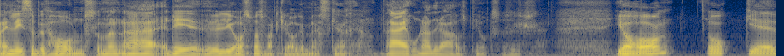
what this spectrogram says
Elisabeth Holmes då, men nej, det är väl jag som har svartkrage mest kanske. Nej, hon hade det alltid också. Jaha, och eh,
